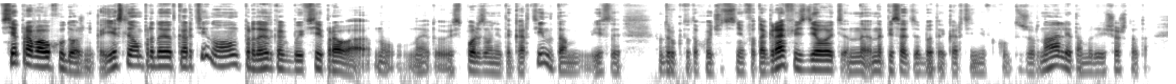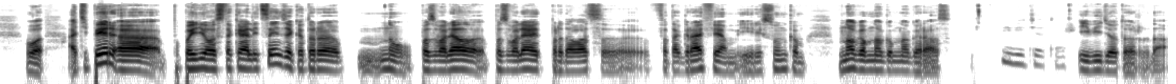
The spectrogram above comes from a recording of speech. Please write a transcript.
все права у художника. Если он продает картину, он продает как бы все права ну, на это использование этой картины. Там, если вдруг кто-то хочет с ней фотографию сделать, написать об этой картине в каком-то журнале там, или еще что-то. Вот. А теперь э, появилась такая лицензия, которая ну, позволяла, позволяет продаваться фотографиям и рисункам много-много-много раз. И видео тоже. И видео тоже, да.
